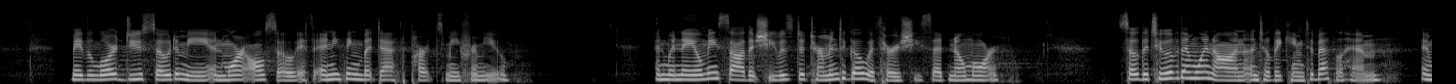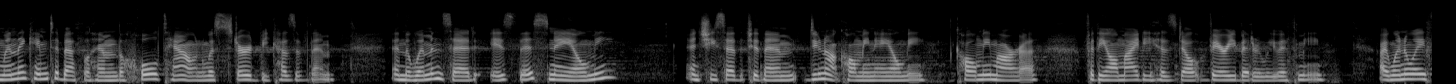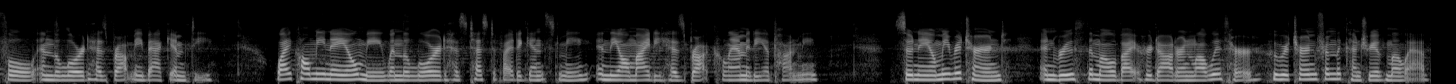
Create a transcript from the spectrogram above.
May the Lord do so to me, and more also, if anything but death parts me from you. And when Naomi saw that she was determined to go with her, she said no more. So the two of them went on until they came to Bethlehem. And when they came to Bethlehem, the whole town was stirred because of them. And the women said, Is this Naomi? And she said to them, Do not call me Naomi, call me Mara, for the Almighty has dealt very bitterly with me. I went away full, and the Lord has brought me back empty. Why call me Naomi when the Lord has testified against me, and the Almighty has brought calamity upon me? So Naomi returned, and Ruth the Moabite, her daughter in law, with her, who returned from the country of Moab.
